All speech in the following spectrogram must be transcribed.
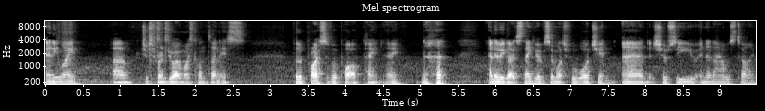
anyway. Um, just for enjoying my content. It's for the price of a pot of paint, eh? anyway, guys, thank you ever so much for watching, and I shall see you in an hour's time.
